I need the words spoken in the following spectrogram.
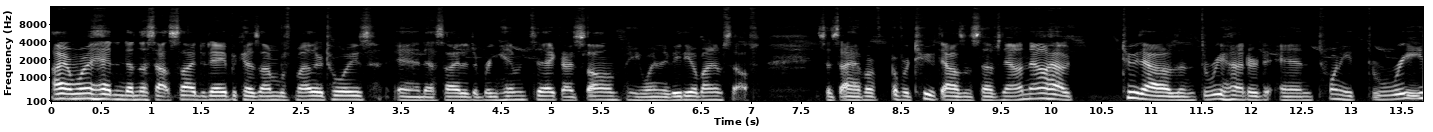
I went ahead and done this outside today because I'm with my other toys and decided to bring him to I saw him. He wanted a video by himself. Since I have over 2,000 subs now, now I have 2,323,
